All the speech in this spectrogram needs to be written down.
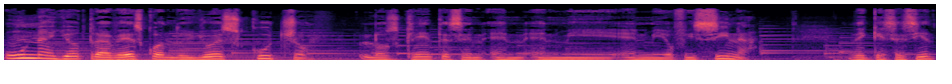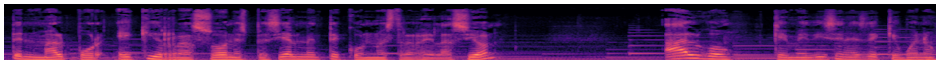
Una y otra vez cuando yo escucho los clientes en, mi oficina de que se sienten mal por X razón, especialmente con nuestra relación, algo que me dicen es de que, bueno,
